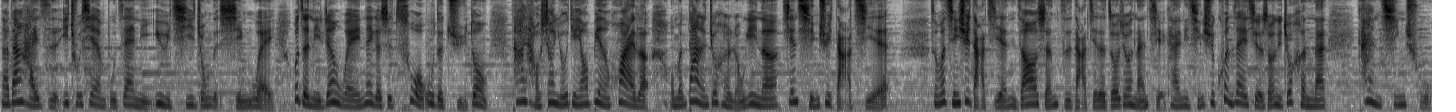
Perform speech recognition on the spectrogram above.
那当孩子一出现不在你预期中的行为，或者你认为那个是错误的举动，他好像有点要变坏了，我们大人就很容易呢，先情绪打结。什么情绪打结？你知道绳子打结了之后就很难解开。你情绪困在一起的时候，你就很难看清楚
